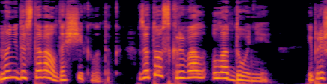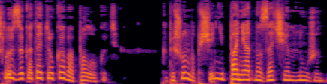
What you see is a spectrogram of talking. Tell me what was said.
но не доставал до щиколоток. Зато скрывал ладони, и пришлось закатать рукава по локоть. Капюшон вообще непонятно зачем нужен.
